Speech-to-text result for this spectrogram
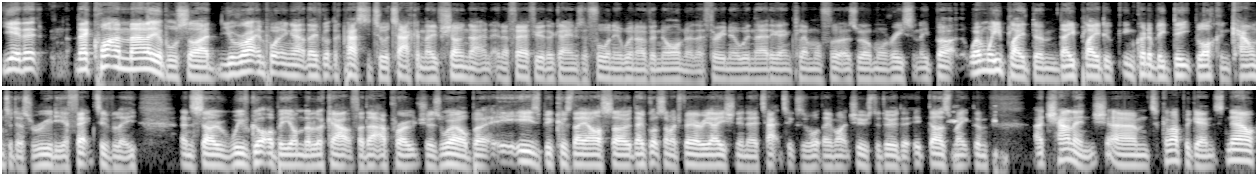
yeah, that they're quite a malleable side. You're right in pointing out they've got the capacity to attack, and they've shown that in, in a fair few of the games. The 4 0 win over Nantes, the 3 0 win there against Clermont Foot as well more recently. But when we played them, they played an incredibly deep block and countered us really effectively. And so we've got to be on the lookout for that approach as well. But it is because they are so, they've got so much variation in their tactics of what they might choose to do that it does make them a challenge um, to come up against. Now,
